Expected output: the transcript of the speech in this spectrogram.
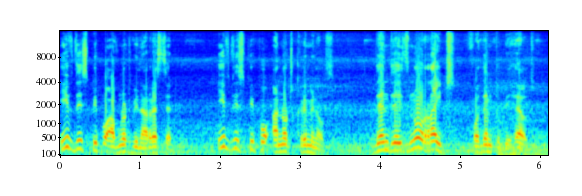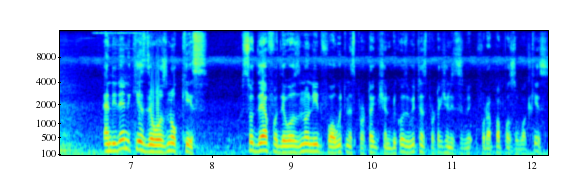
if these people have not been arrested, if these people are not criminals, then there is no right for them to be held. And in any case, there was no case. So therefore, there was no need for witness protection because witness protection is for a purpose of a case.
